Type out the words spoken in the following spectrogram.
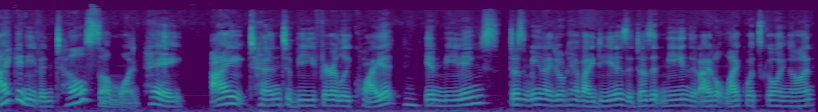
I can even tell someone, hey, I tend to be fairly quiet hmm. in meetings. Doesn't mean I don't have ideas. It doesn't mean that I don't like what's going on.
